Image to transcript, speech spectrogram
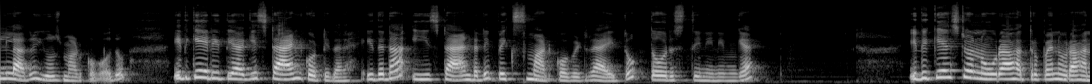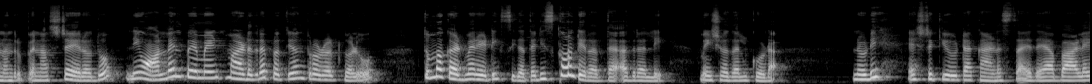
ಎಲ್ಲಾದರೂ ಯೂಸ್ ಮಾಡ್ಕೋಬೋದು. ಇದಕ್ಕೆ ಈ ರೀತಿಯಾಗಿ ಸ್ಟ್ಯಾಂಡ್ ಕೊಟ್ಟಿದ್ದಾರೆ. ಇದನ್ನು ಈ ಸ್ಟ್ಯಾಂಡಲ್ಲಿ ಫಿಕ್ಸ್ ಮಾಡ್ಕೊಬಿಟ್ರೆ ಆಯಿತು. ತೋರಿಸ್ತೀನಿ ನಿಮಗೆ. ಇದಕ್ಕೆ ಎಷ್ಟು? ನೂರ ಹತ್ತು ರೂಪಾಯಿ, ನೂರ ಹನ್ನೊಂದು ರೂಪಾಯಿನೂ ಅಷ್ಟೇ ಇರೋದು. ನೀವು ಆನ್ಲೈನ್ ಪೇಮೆಂಟ್ ಮಾಡಿದ್ರೆ ಪ್ರತಿಯೊಂದು ಪ್ರಾಡಕ್ಟ್ಗಳು ತುಂಬ ಕಡಿಮೆ ರೇಟಿಗೆ ಸಿಗುತ್ತೆ. ಡಿಸ್ಕೌಂಟ್ ಇರುತ್ತೆ ಅದರಲ್ಲಿ ಮೀಶೋದಲ್ಲಿ ಕೂಡ. ನೋಡಿ ಎಷ್ಟು ಕ್ಯೂಟಾಗಿ ಕಾಣಿಸ್ತಾ ಇದೆ. ಆ ಬಾಳೆ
